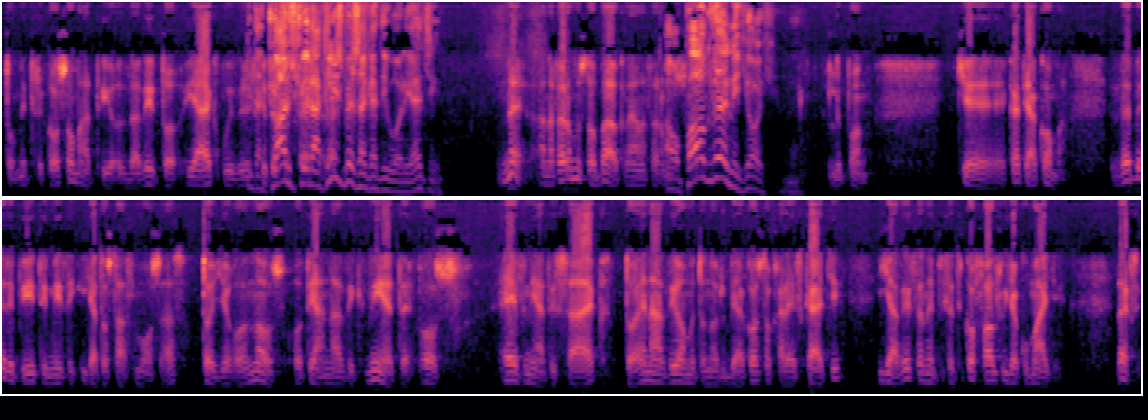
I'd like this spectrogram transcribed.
το μητρικό σωματείο, δηλαδή το η ΑΕΚ που ιδρύθηκε. Κοίτα, και το ο Άρης και ο 24. Ηρακλής πέσαν κατηγορία, έτσι. Ναι, αναφέρομαι στον ΠΑΟΚ, να αναφέρομαι. Α, ο Πάοκ δεν είχε, όχι. Λοιπόν, και κάτι ακόμα. Δεν περιποιεί τιμή για το σταθμό σας το γεγονός ότι αναδεικνύεται ως εύνοια της ΑΕΚ το 1-2 με τον Ολυμπιακό στο Χαραϊσκάκι για δίθεν επιθετικό φάουλ του Γιακουμάκη. Εντάξει,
